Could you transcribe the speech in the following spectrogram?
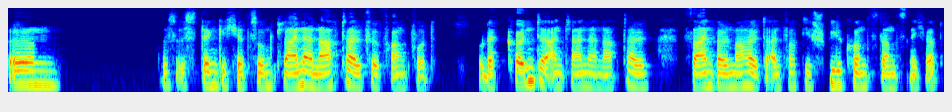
Ähm, Das ist, denke ich, jetzt so ein kleiner Nachteil für Frankfurt oder könnte ein kleiner Nachteil sein, weil man halt einfach die Spielkonstanz nicht hat.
